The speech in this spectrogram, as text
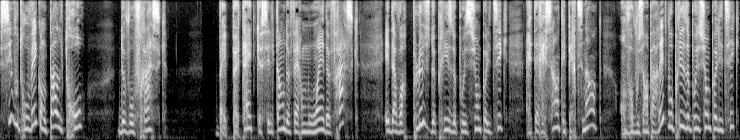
Si vous trouvez qu'on parle trop de vos frasques, ben peut-être que c'est le temps de faire moins de frasques et d'avoir plus de prises de position politiques intéressantes et pertinentes. On va vous en parler de vos prises de position politiques.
